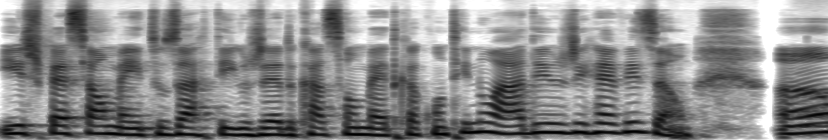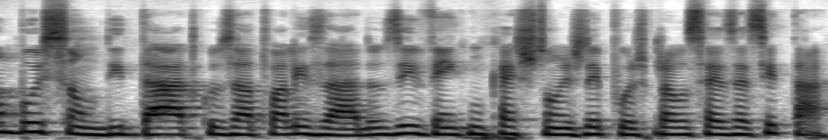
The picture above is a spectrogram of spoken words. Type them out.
e especialmente os artigos de educação médica continuada e os de revisão. Ambos são didáticos, atualizados e vêm com questões depois para você exercitar.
